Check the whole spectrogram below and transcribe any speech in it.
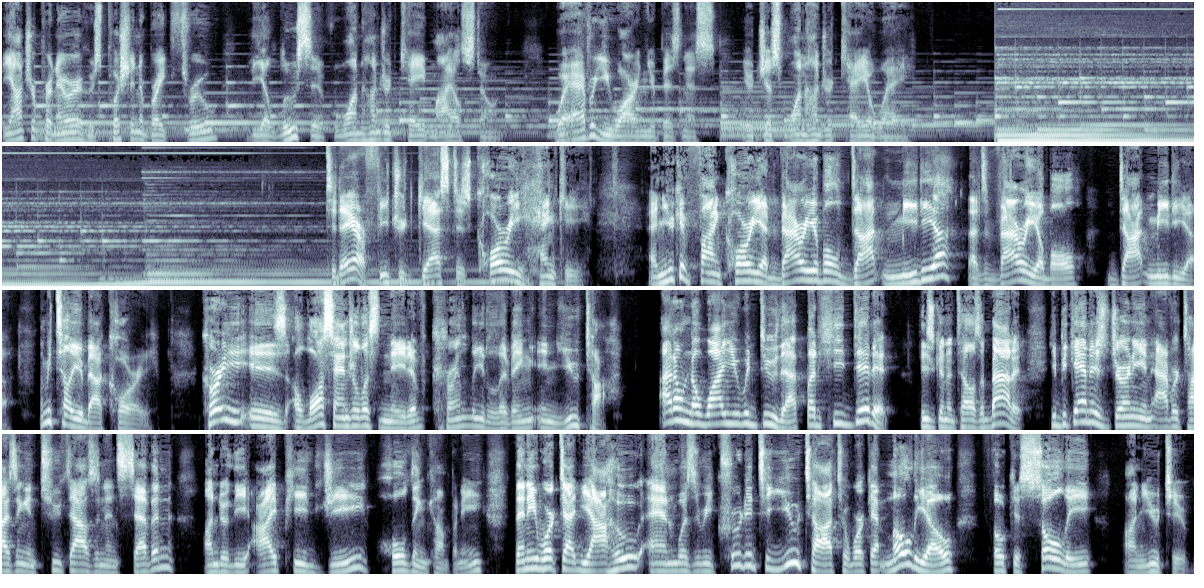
the entrepreneur who's pushing to break through the elusive 100K milestone. Wherever you are in your business, you're just 100K away. Today, our featured guest is Corey Henke. And you can find Corey at variable.media. That's variable.media. Let me tell you about Corey. Corey is a Los Angeles native currently living in Utah. I don't know why you would do that, but he did it. He's going to tell us about it. He began his journey in advertising in 2007 under the IPG holding company. Then he worked at Yahoo and was recruited to Utah to work at Molio, focused solely on YouTube.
